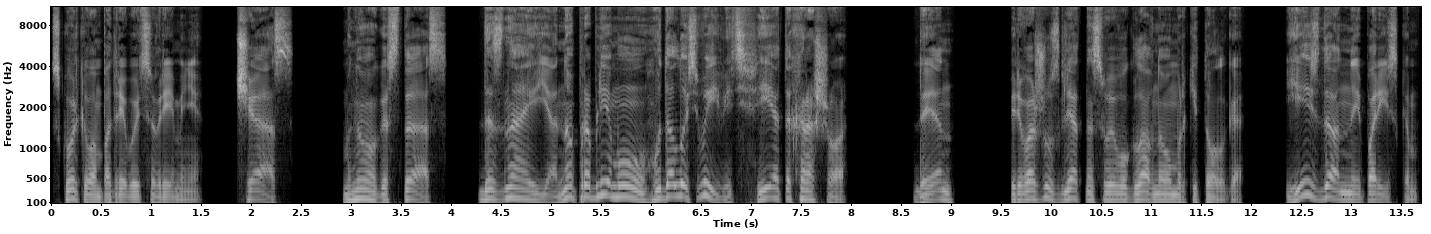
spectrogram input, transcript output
Сколько вам потребуется времени? Час. Много, Стас. Да знаю я, но проблему удалось выявить, и это хорошо. Дэн, перевожу взгляд на своего главного маркетолога. Есть данные по рискам?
